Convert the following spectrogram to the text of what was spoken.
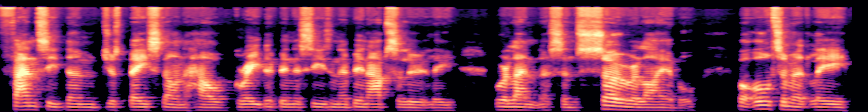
fancied them just based on how great they've been this season. They've been absolutely relentless and so reliable. But ultimately,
